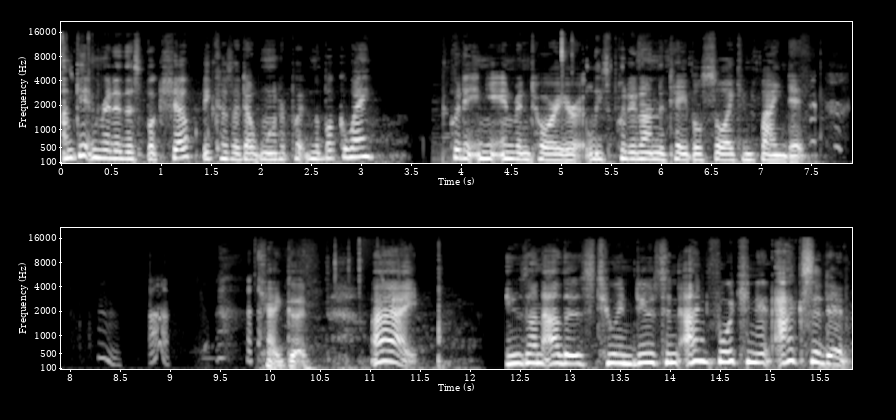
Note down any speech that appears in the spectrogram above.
I'm getting rid of this bookshelf because I don't want her putting the book away. Put it in your inventory or at least put it on the table so I can find it. Okay, good. All right. Use on others to induce an unfortunate accident.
